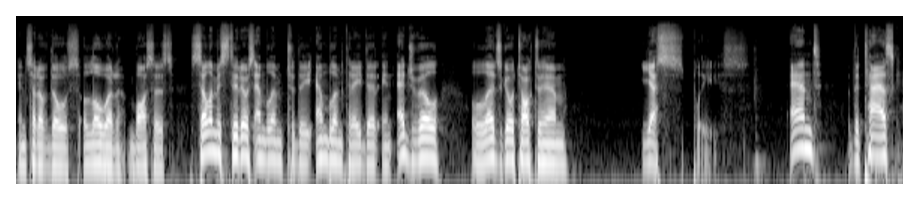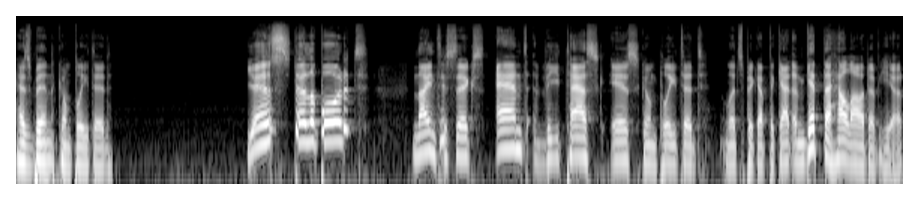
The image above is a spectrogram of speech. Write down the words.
instead of those lower bosses. Sell a mysterious emblem to the emblem trader in Edgeville. Let's go talk to him. Yes, please. And the task has been completed. Yes, teleport. 96 and the task is completed. Let's pick up the cat and get the hell out of here.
